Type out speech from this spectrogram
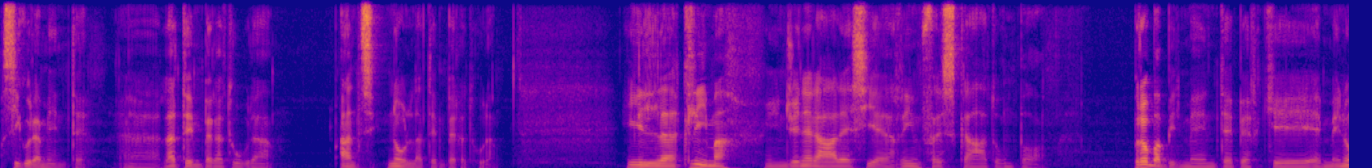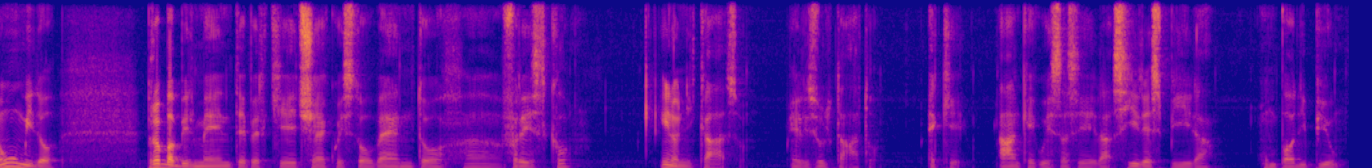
sicuramente eh, la temperatura, anzi non la temperatura, il clima in generale si è rinfrescato un po', probabilmente perché è meno umido, probabilmente perché c'è questo vento uh, fresco. In ogni caso, il risultato è che anche questa sera si respira un po' di più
